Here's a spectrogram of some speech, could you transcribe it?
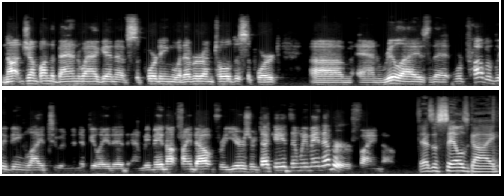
not jump on the bandwagon of supporting whatever i'm told to support um, and realize that we're probably being lied to and manipulated and we may not find out for years or decades and we may never find out as a sales guy,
